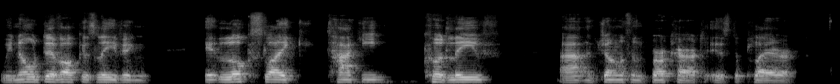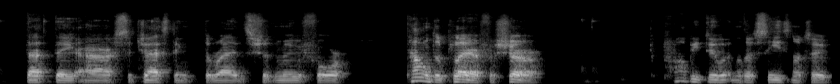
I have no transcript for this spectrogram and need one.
We know Divock is leaving. It looks like Taki could leave, uh, and Jonathan Burkardt is the player that they are suggesting the Reds should move for. Talented player for sure. Could probably do it another season or two.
